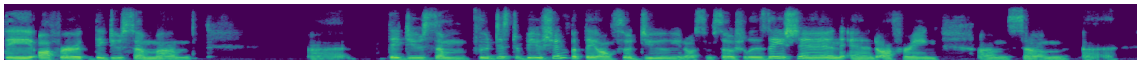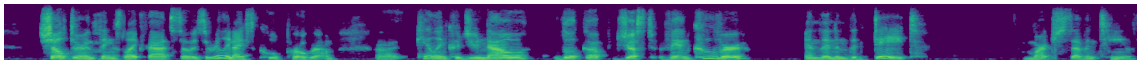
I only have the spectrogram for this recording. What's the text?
they offer they do some um, uh, they do some food distribution, but they also do, you know, some socialization and offering um, some uh, shelter and things like that. So it's a really nice, cool program. Uh, Caitlin, could you now look up just Vancouver and then in the date, March 17th?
